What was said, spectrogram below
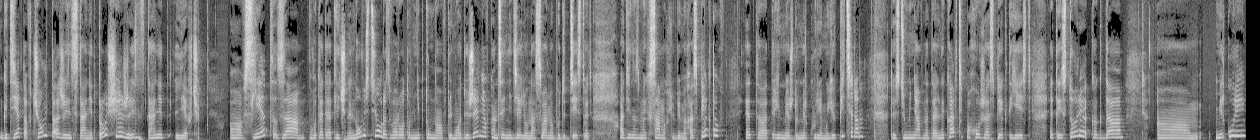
где-то в чем-то жизнь станет проще, жизнь станет легче. А, вслед за вот этой отличной новостью, разворотом Нептуна в прямое движение, в конце недели у нас с вами будет действовать один из моих самых любимых аспектов. Это трин между Меркурием и Юпитером. То есть у меня в натальной карте похожий аспект есть. Это история, когда Меркурий,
